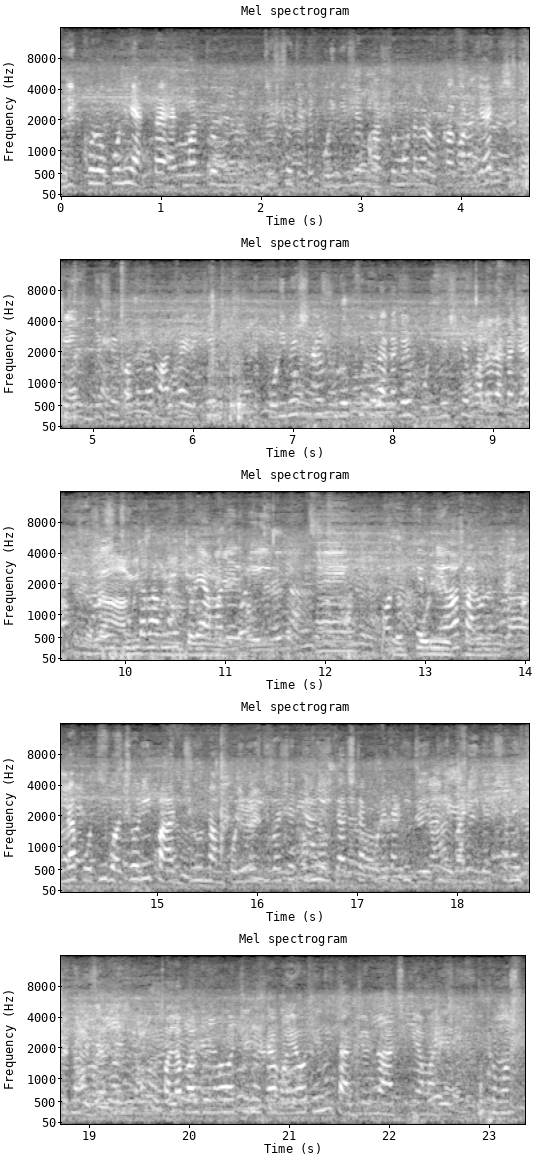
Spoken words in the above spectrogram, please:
বৃক্ষরোপণই একটা একমাত্র মূল উদ্দেশ্য যাতে পরিবেশের ভারসাম্যটাকে রক্ষা করা যায়। সেই উদ্দেশ্যের কথাটা মাথায় রেখে পরিবেশকে সুরক্ষিত রাখা যায় পরিবেশকে ভালো রাখা যায়। সেই চিন্তাভাবনাই করে আমাদের এই পদক্ষেপ নেওয়া। কারণ আমরা প্রতি বছরই পাঁচ জুন পরিবেশ দিবসের দিন এই কাজটা করে থাকি। যেহেতু এবারে ইলেকশনের জন্য রেজাল্টের ফলাফল বের হওয়ার জন্য এটা হয়ে ওঠেনি তার জন্য আজকে আমাদের সমস্ত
